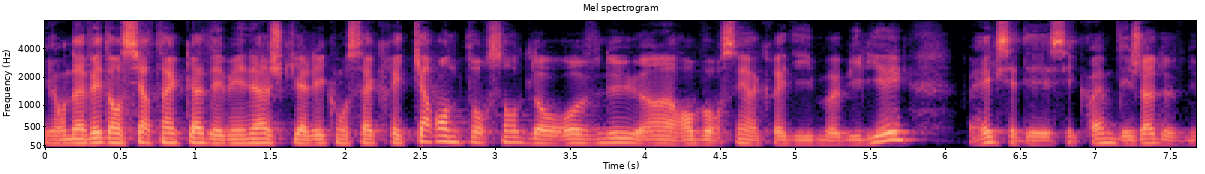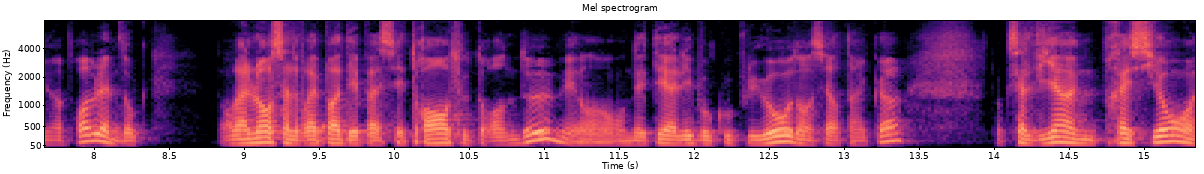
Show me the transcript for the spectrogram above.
Et on avait dans certains cas des ménages qui allaient consacrer 40% de leurs revenus à rembourser un crédit immobilier. Vous voyez que c'est quand même déjà devenu un problème. Donc, normalement, ça ne devrait pas dépasser 30 ou 32, mais on était allé beaucoup plus haut dans certains cas. Donc, ça devient une pression.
